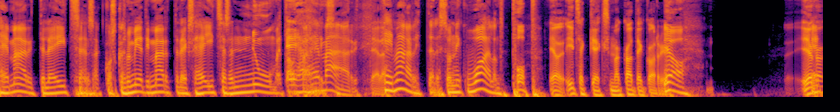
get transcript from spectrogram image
he määrittelee itsensä, koska mä mietin, määritteleekö he itsensä nu metal Eihän he määrittele. He ei määrittele, se on niinku violent pop. Ja itse keksimä kategoria. Joo. Joka,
